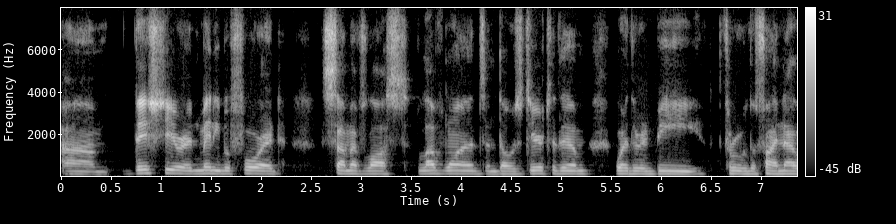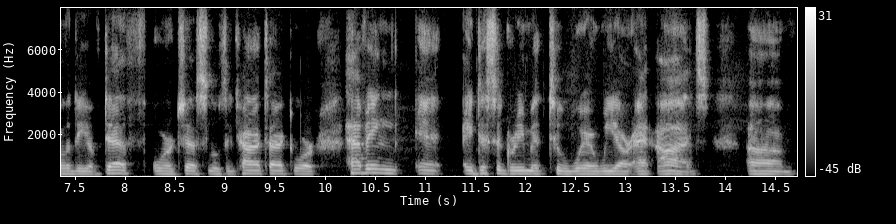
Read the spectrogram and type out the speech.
Um, this year and many before it, some have lost loved ones and those dear to them, whether it be through the finality of death or just losing contact or having a, a disagreement to where we are at odds. Um,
